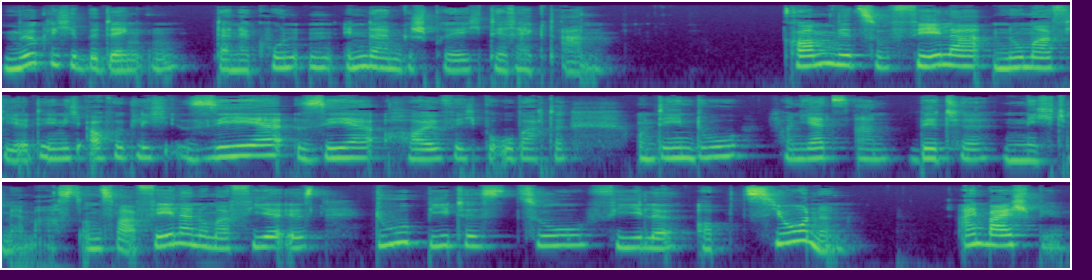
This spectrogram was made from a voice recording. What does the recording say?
mögliche Bedenken deiner Kunden in deinem Gespräch direkt an. Kommen wir zu Fehler Nummer vier, den ich auch wirklich sehr, sehr häufig beobachte und den du von jetzt an bitte nicht mehr machst. Und zwar Fehler Nummer vier ist, du bietest zu viele Optionen. Ein Beispiel.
